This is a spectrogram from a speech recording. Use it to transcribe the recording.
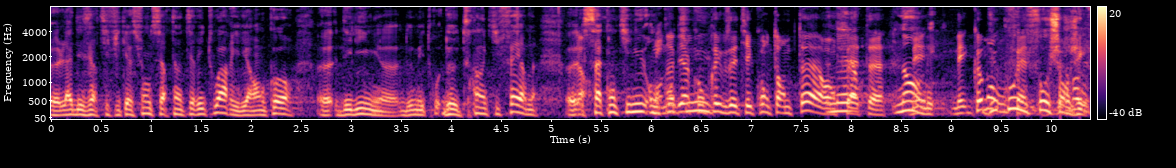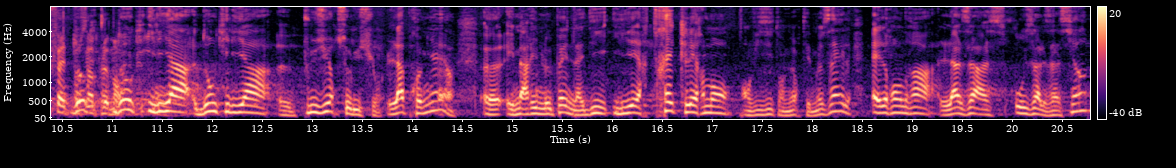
euh, la désertification de certains territoires. Il y a encore des lignes de, métro, de train qui ferment. ça continue. On, a bien compris que vous étiez contempteur, en fait. non, mais, comment du coup, il faut changer. donc, il y a, donc il y a plusieurs solutions. La première, et Marine Le Pen l'a dit hier très clairement en visite en Meurthe-et-Moselle. Elle rendra l'Alsace aux Alsaciens,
